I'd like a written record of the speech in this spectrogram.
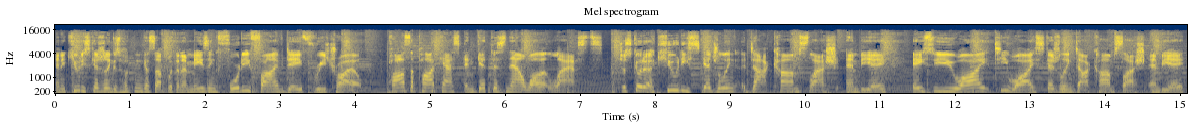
And Acuity Scheduling is hooking us up with an amazing 45 day free trial. Pause the podcast and get this now while it lasts. Just go to acuityscheduling.com slash MBA, A-C-U-I-T-Y scheduling.com slash MBA,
